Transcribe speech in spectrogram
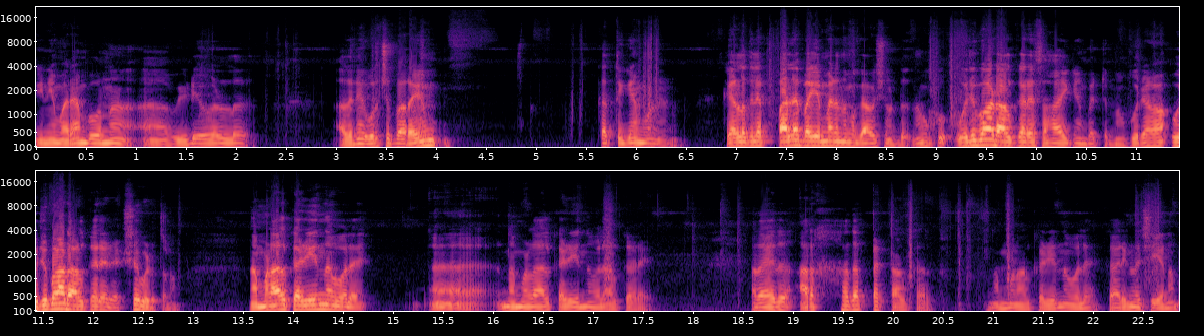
ഇനിയും വരാൻ പോകുന്ന വീഡിയോകളിൽ അതിനെക്കുറിച്ച് പറയും. കത്തിക്കാൻ പോണേണ്. കേരളത്തിലെ പല പയ്യന്മാരെ നമുക്ക് ആവശ്യമുണ്ട്. നമുക്ക് ഒരുപാട് ആൾക്കാരെ സഹായിക്കാൻ പറ്റും. നമുക്ക് ഒരാ- ഒരുപാട് ആൾക്കാരെ രക്ഷപ്പെടുത്തണം. നമ്മളാൽ കഴിയുന്ന പോലെ നമ്മളാൽ കഴിയുന്ന പോലെ ആൾക്കാരെ. അതായത് അർഹതപ്പെട്ട ആൾക്കാർക്ക് നമ്മളാൽ കഴിയുന്ന പോലെ കാര്യങ്ങൾ ചെയ്യണം.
